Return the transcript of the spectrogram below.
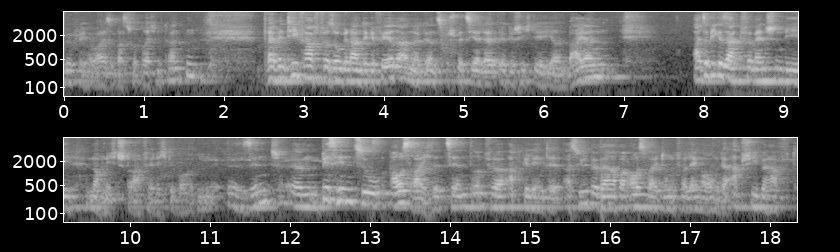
möglicherweise was verbrechen könnten. Präventivhaft für sogenannte Gefährder, eine ganz spezielle äh, Geschichte hier in Bayern. Also wie gesagt, für Menschen, die noch nicht straffällig geworden äh, sind, ähm, bis hin zu Ausreisezentren für abgelehnte Asylbewerber, Ausweitung, Verlängerung der Abschiebehaft,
